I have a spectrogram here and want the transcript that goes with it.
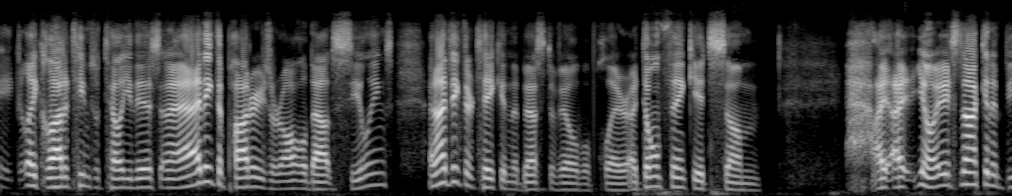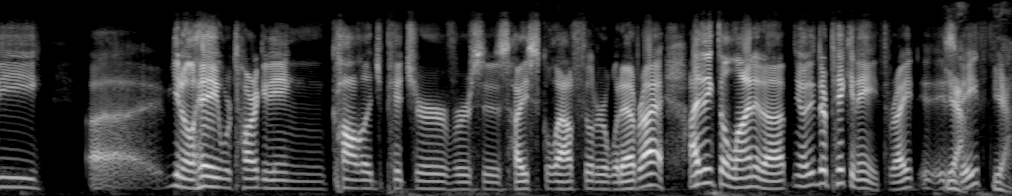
like a lot of teams will tell you this, and I, I, think the Padres are all about ceilings, and I think they're taking the best available player. I don't think it's um, I, I you know, it's not going to be, uh, you know, hey, we're targeting college pitcher versus high school outfielder or whatever. I I think they'll line it up. You know, they're picking eighth, right? Is yeah, it eighth? Yeah.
